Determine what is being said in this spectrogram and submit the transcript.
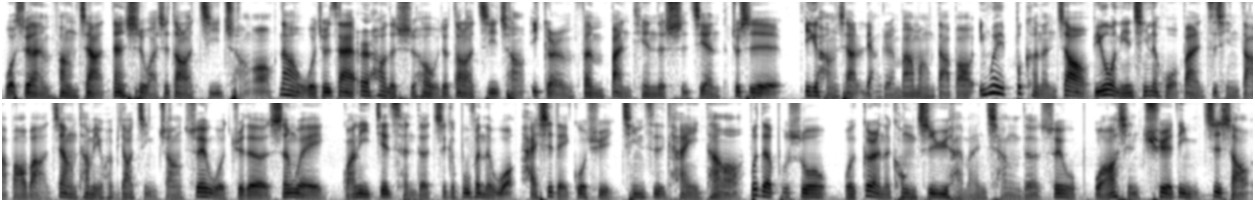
我虽然放假，但是我还是到了机场哦。那我就在二号的时候，我就到了机场，一个人分半天的时间，就是。一个航下两个人帮忙打包，因为不可能叫比我年轻的伙伴自行打包吧，这样他们也会比较紧张。所以我觉得，身为管理阶层的这个部分的我，还是得过去亲自看一趟哦。不得不说，我个人的控制欲还蛮强的，所以我我要先确定，至少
